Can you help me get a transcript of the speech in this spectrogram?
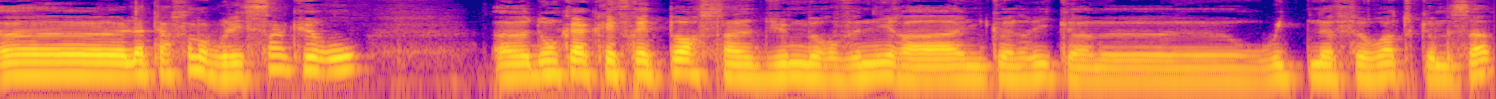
Euh, la personne en voulait 5 euros. Donc avec les frais de port, ça a dû me revenir à une connerie comme 8-9 euh, euros, truc comme ça.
